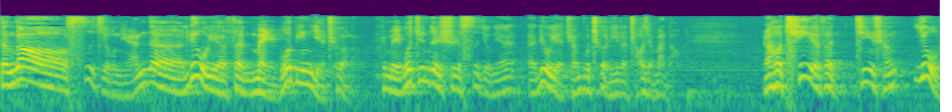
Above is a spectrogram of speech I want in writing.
等到四九年的六月份，美国兵也撤了，这美国军队是四九年呃六月全部撤离了朝鲜半岛，然后七月份，金日成又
